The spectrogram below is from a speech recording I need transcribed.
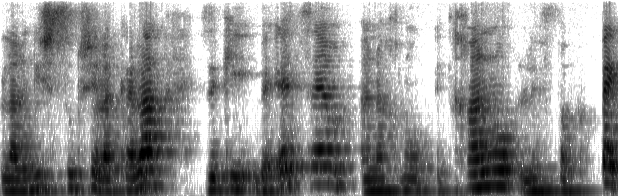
להרגיש סוג של הקלה, זה כי בעצם אנחנו התחלנו לפקפק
